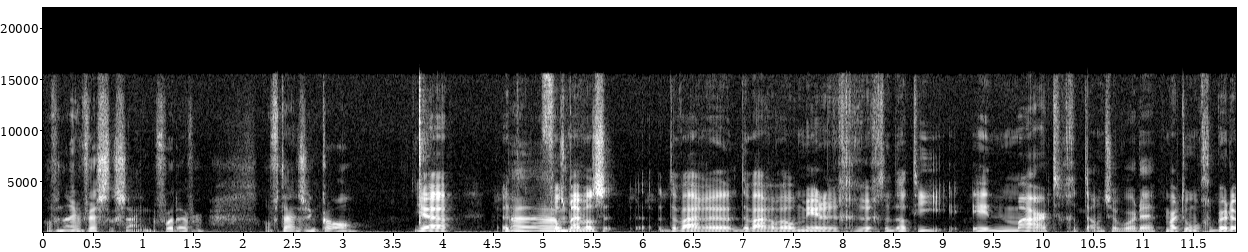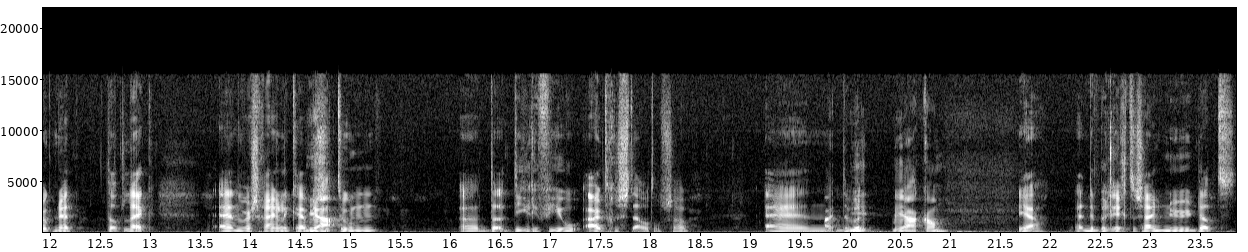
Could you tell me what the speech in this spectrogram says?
Of het nou investors zijn of whatever. Of tijdens een call. Ja, Het- Ehm, volgens mij was... Er waren, er waren wel meerdere geruchten dat die in maart getoond zou worden. Maar toen gebeurde ook net dat lek. En waarschijnlijk hebben Ja. ze toen eh, die review uitgesteld of zo. En ah, de, ja, kan. ja, en de berichten zijn nu dat,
